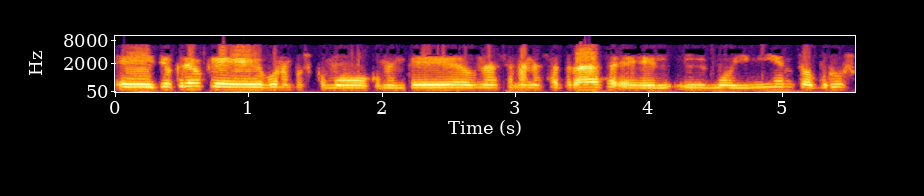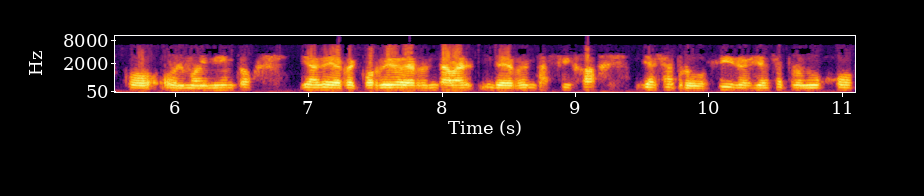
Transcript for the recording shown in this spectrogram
Eh, yo creo que, bueno, pues como comenté unas semanas atrás, el, el movimiento brusco o el movimiento ya de recorrido de renta, de renta fija ya se ha producido, ya se produjo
